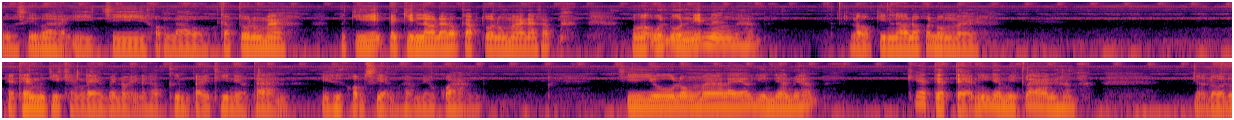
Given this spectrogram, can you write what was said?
ดูซิว่า EG ของเรากลับตัวลงมา เมื่อกี้ไปกินเราแล้วเรากลับตัวลงมานะครับ หัวอุ่นๆนิดนึงนะครับ หลอกกินเราแล้วก็ลงมาแต่แท่งเมื่อกี้แข็งแรงไปหน่อยนะครับ ขึ้นไปที่แนวต้าน นี่คือความเสี่ยงครับแนวกว้าง GU ลงมาแล้วยืนยันไหมครับ แค่แตะๆนี้ยังไม่กล้านะครับ เดี๋ยวรอดู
